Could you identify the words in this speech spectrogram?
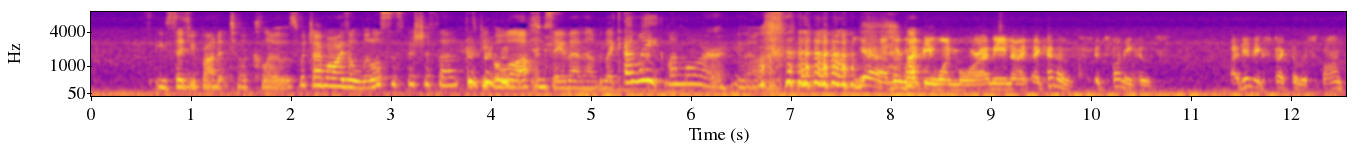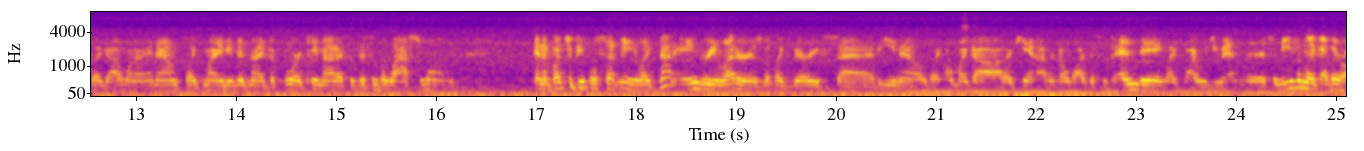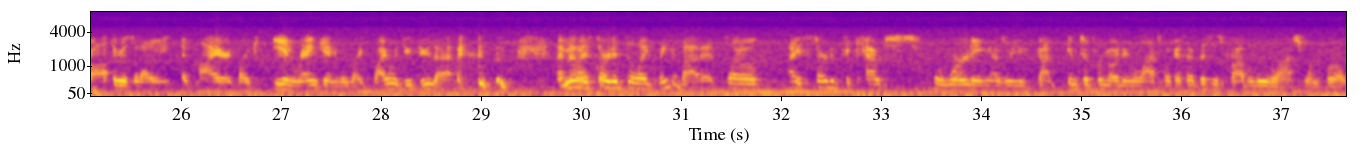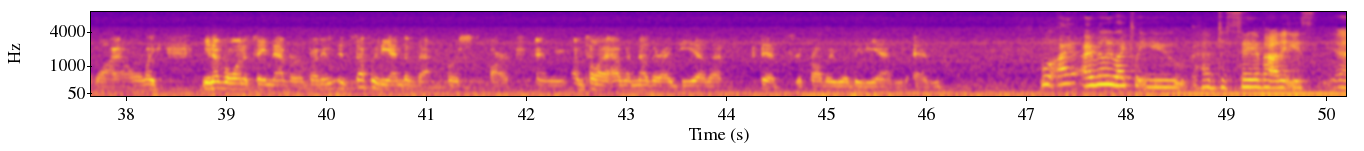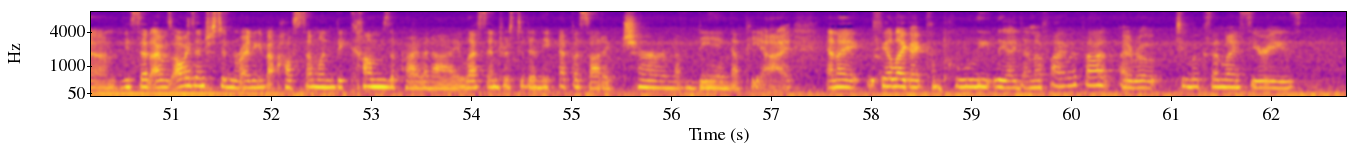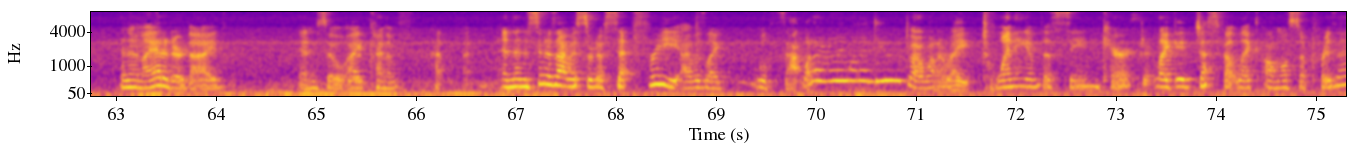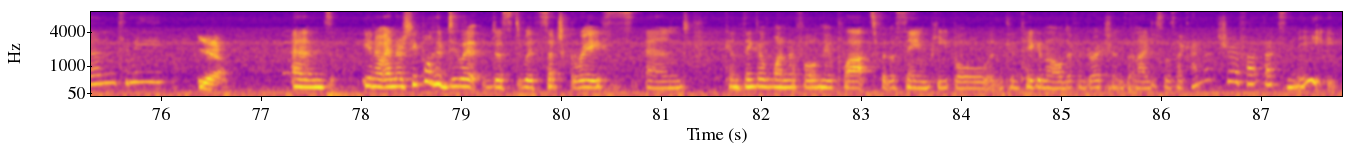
You said you brought it to a close, which I'm always a little suspicious of because people will often say that and they'll be like, "And wait, one more," you know. Yeah, there But- might be one more. I mean, I, I kind of, it's funny because I didn't expect the response I got when I announced like Miami Midnight before it came out. I said, this is the last one. And a bunch of people sent me like not angry letters, but like very sad emails, like, "Oh my God, I can't. I don't know why this is ending. Like, why would you end this?" And even like other authors that I admired, like Ian Rankin, was like, "Why would you do that?" and then I started to like think about it. So I started to couch the wording as we got into promoting the last book. I said, "This is probably the last one for a while." Like, you never want to say never, but it, it's definitely the end of that first arc. And until I have another idea that fits, it probably will be the end. And Well, I, I really liked what you had to say about it. You, um, you said, I was always interested in writing about how someone becomes a private eye, less interested in the episodic churn of being a PI. And I feel like I completely identify with that. I wrote two books in my series, and then my editor died. And so I kind of, and then as soon as I was sort of set free, I was like, well, is that what I really want to do? Do I want to write 20 of the same character? Like, it just felt like almost a prison to me yeah, and you know and there's people who do it just with such grace and can think of wonderful new plots for the same people and can take it in all different directions and i just was like i'm not sure if that's me?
